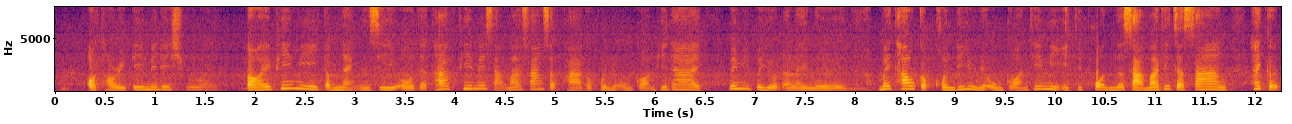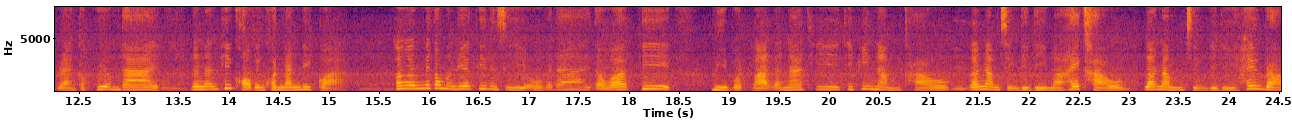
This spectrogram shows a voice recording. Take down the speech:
ำ authority ไม่ได้ช่วย ต่อให้พี่มีตำแหน่งเป็น CEO แต่ถ้าพี่ไม่สามารถสร้างศรัทธากับคนในองค์กรพี่ได้ ไม่มีประโยชน์อะไรเลย ไม่เท่ากับคนที่อยู่ในองค์กรที่มีอิทธิพลและสามารถที่จะสร้างให้เกิดแรงกระเพื่อมได้ ดังนั้นพี่ขอเป็นคนนั้นดีกว่า เพราะงั้นไม่ต้องมาเรียกพี่เป็น CEO ก็ได้ แต่ว่าพี่มีบทบาทและหน้าที่ที่พี่นำเขาอืมแล้วนำสิ่งดีๆ มาให้เขาอืมแล้วนำสิ่งดีๆ ให้เรา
